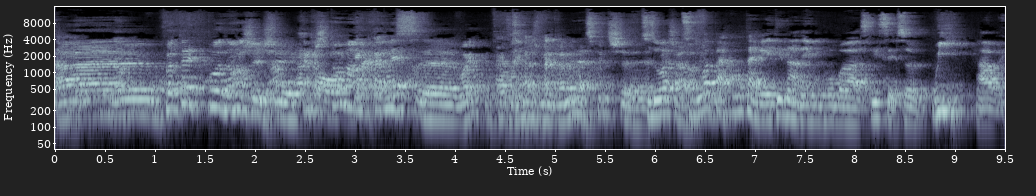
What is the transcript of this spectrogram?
Euh, peut-être pas, non. Je, je, Non, quand je tombe en vacances, euh, ouais, je mets vraiment la switch. euh, Tu dois, tu dois par contre arrêter dans des microbrasseries, c'est sûr. Oui, Ah ouais.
